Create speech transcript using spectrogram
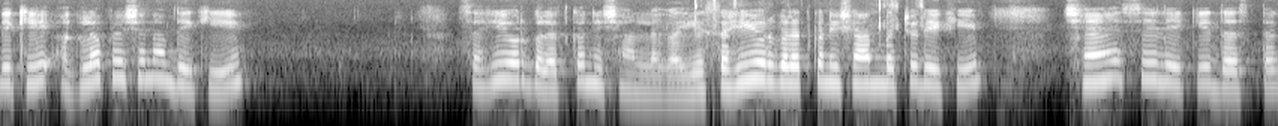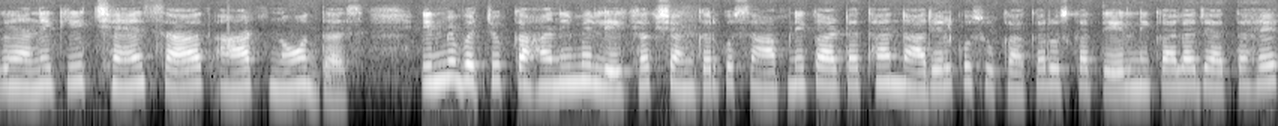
देखिए, अगला प्रश्न आप देखिए। सही और गलत का निशान लगाइए। सही और गलत का निशान बच्चों देखिए छः से लेके दस तक, यानी कि छः सात, आठ, नौ, दस। इनमें बच्चों कहानी में लेखक शंकर को सांप ने काटा था, नारियल को सुखाकर उसका तेल निकाला जाता है।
